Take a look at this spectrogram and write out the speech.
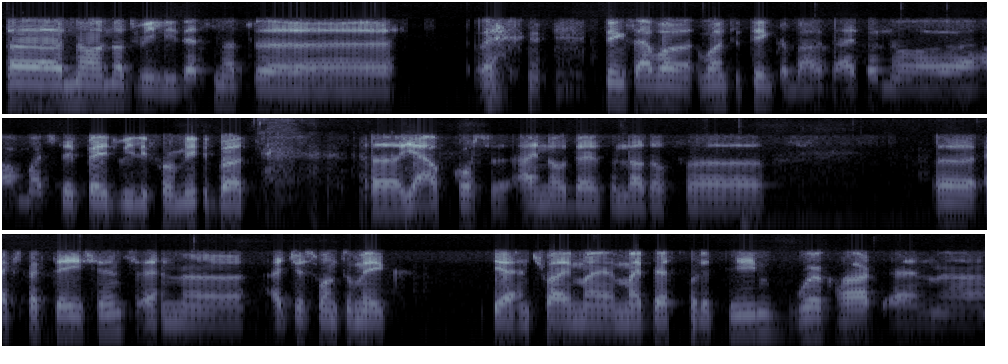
Uh, no, not really. That's not uh, things I wa- want to think about. I don't know uh, how much they paid really for me, but uh, yeah, of course, I know there's a lot of uh, expectations, and uh, I just want to make yeah and try my my best for the team, work hard, and uh,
